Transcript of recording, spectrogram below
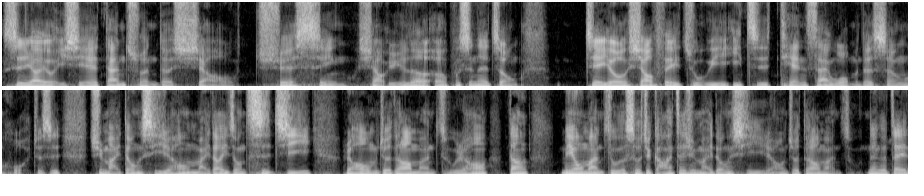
是要有一些单纯的小确幸、小娱乐，而不是那种。借由消费主义一直填塞我们的生活，就是去买东西，然后买到一种刺激，然后我们就得到满足。然后当没有满足的时候，就赶快再去买东西，然后就得到满足。那个在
